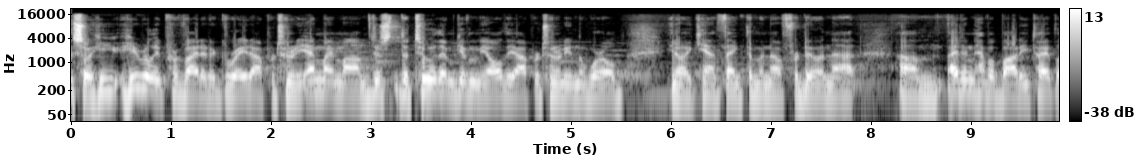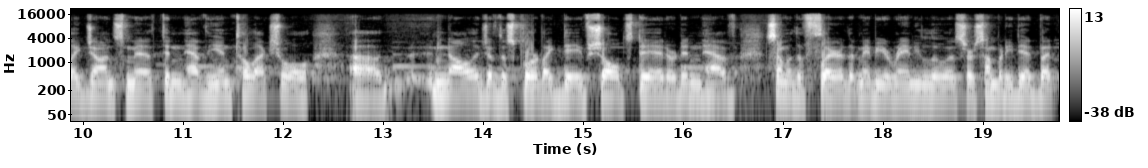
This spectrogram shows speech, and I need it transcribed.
so he, he really provided a great opportunity. And my mom, just the two of them giving me all the opportunity in the world. You know, I can't thank them enough for doing that. Um, I didn't have a body type like John Smith, didn't have the intellectual uh, knowledge of the sport like Dave Schultz did, or didn't have some of the flair that maybe a Randy Lewis or somebody did, but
